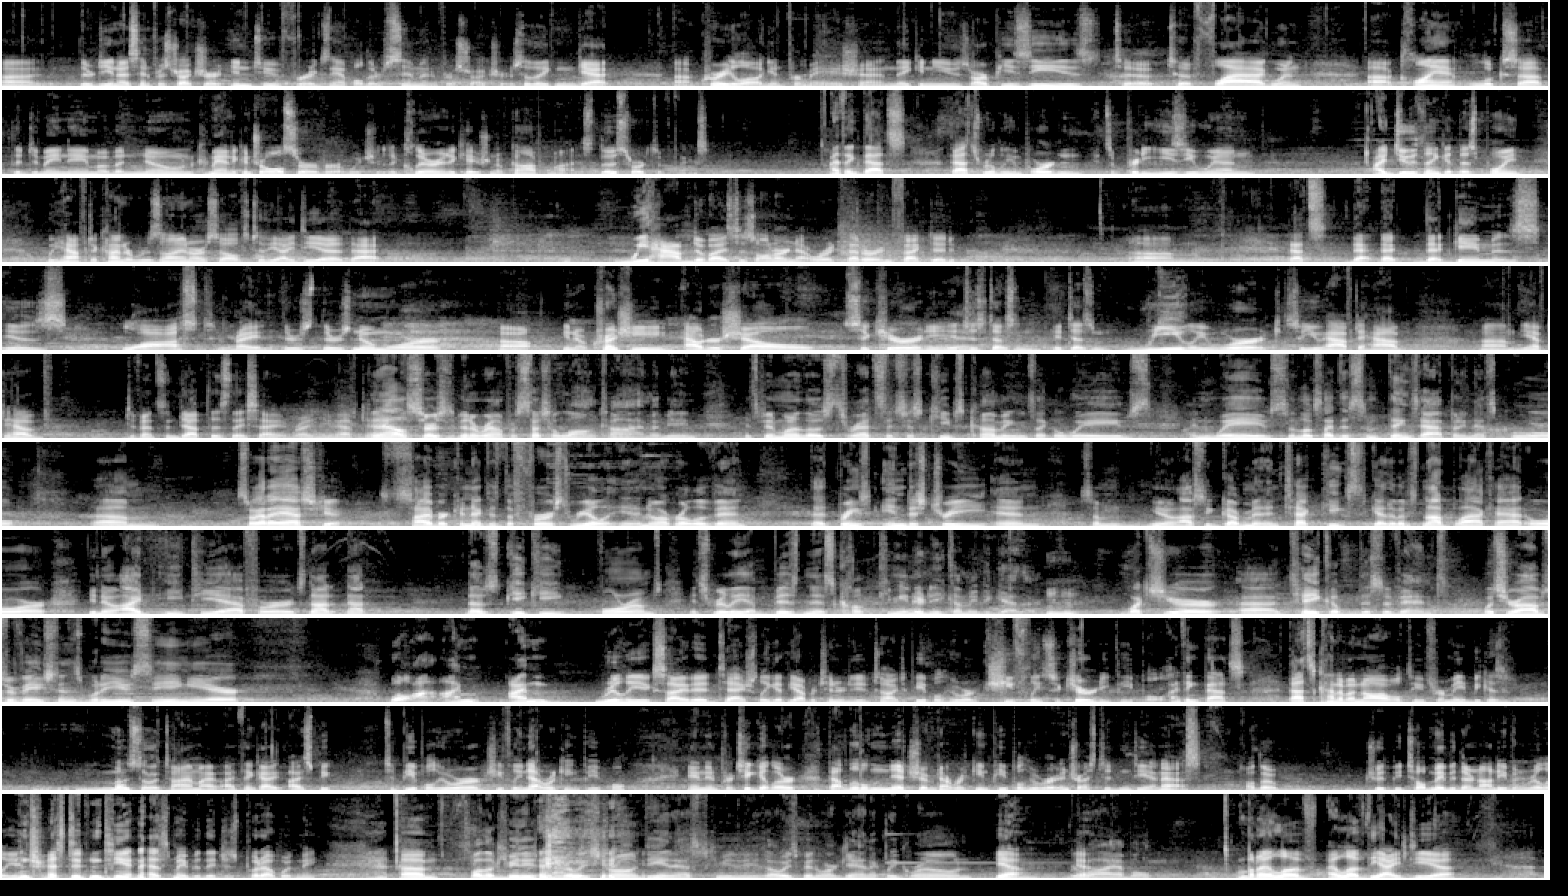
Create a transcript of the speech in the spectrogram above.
uh, their DNS infrastructure into, for example, their SIEM infrastructure, so they can get uh, query log information, they can use RPZs to, to flag when a client looks up the domain name of a known command and control server, which is a clear indication of compromise, those sorts of things. I think that's, that's really important, it's a pretty easy win. I do think at this point, we have to kind of resign ourselves to the idea that we have devices on our network that are infected. Um, that's, that, that, that game is, is lost, yeah. right? There's, there's no more uh, you know, crunchy outer shell security. Yeah. It just doesn't, it doesn't really work. So you have to have, um, you have to have defense in depth, as they say, right? You have to. Denial of service has been around for such a long time. I mean, it's been one of those threats that just keeps coming. It's like a waves and waves. So it looks like there's some things happening. That's cool. Um, so I got to ask you, CyberConnect is the first real inaugural event that brings industry and some, you know, obviously government and tech geeks together, but it's not Black Hat or, you know, IETF or it's not, not those geeky forums. It's really a business co community coming together. Mm -hmm. What's your uh, take of this event? What's your observations? What are you seeing here? Well, I, I'm, I'm really excited to actually get the opportunity to talk to people who are chiefly security people. I think that's, that's kind of a novelty for me because most of the time, I, I think I, I, speak to people who are chiefly networking people, and in particular, that little niche of networking people who are interested in DNS. Although, truth be told, maybe they're not even really interested in DNS, maybe they just put up with me. Um, well, the community's been really strong. DNS community has always been organically grown, yeah, reliable. Yeah. But I love, I love the idea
